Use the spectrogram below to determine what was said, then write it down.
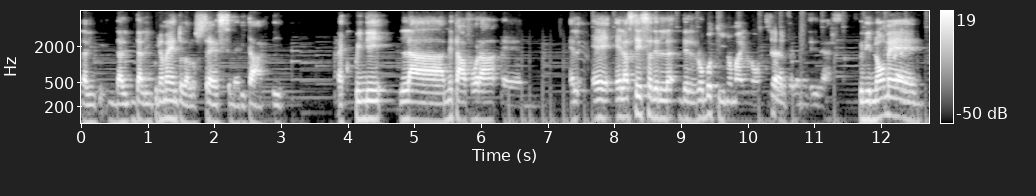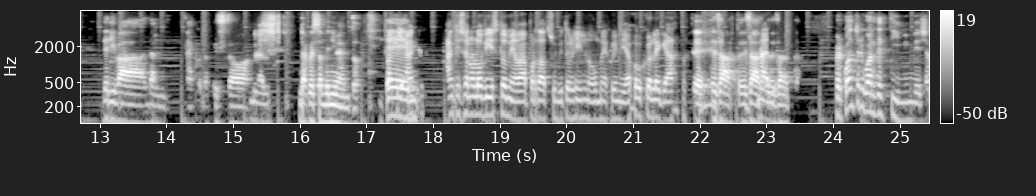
dall'inquinamento, dallo stress, dai ritardi. Ecco, quindi la metafora è, è, è la stessa del, del, robottino, ma in un'ottica certo. completamente diversa. Quindi il nome deriva da lì ecco, da, questo, da questo avvenimento. Infatti, e, ehm, anche, anche, se non l'ho visto, mi aveva portato subito lì il nome, quindi avevo collegato. Sì, esatto, esatto, esatto. Per quanto riguarda il team, invece,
